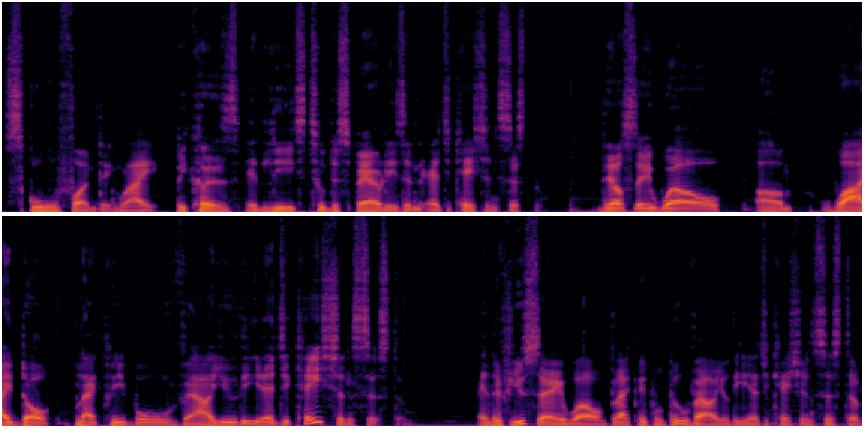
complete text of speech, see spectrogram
school funding, right? Because it leads to disparities in the education system. They'll say, well, um, why don't black people value the education system? And if you say, well, black people do value the education system,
